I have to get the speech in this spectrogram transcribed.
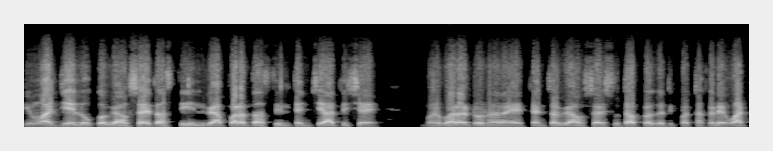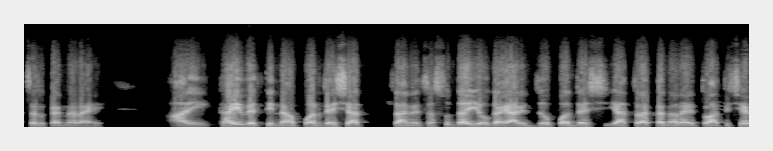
किंवा जे लोक व्यवसायात असतील व्यापारात असतील त्यांची अतिशय भरभराट होणार आहे त्यांचा व्यवसाय सुद्धा प्रगती पथाकडे वाटचाल करणार आहे आणि काही व्यक्तींना परदेशात जाण्याचा सुद्धा योग आहे आणि जो परदेश यात्रा करणार आहे तो अतिशय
